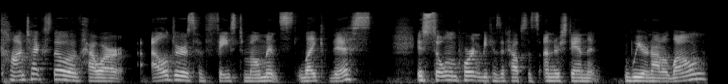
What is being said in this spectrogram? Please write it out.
context though of how our elders have faced moments like this is so important because it helps us understand that we are not alone. It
